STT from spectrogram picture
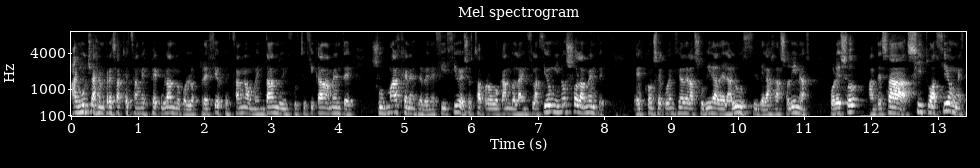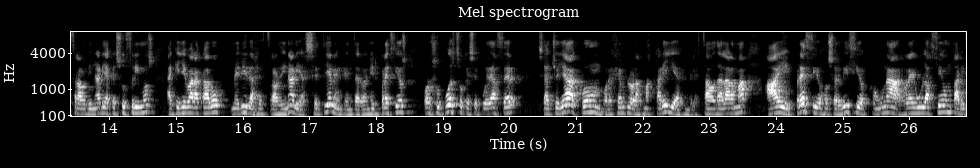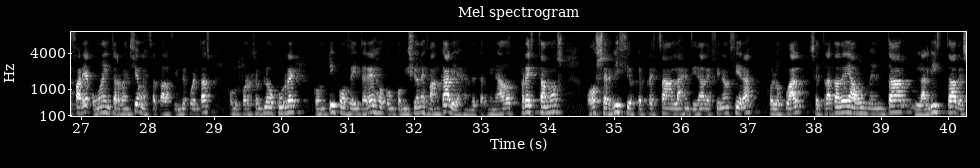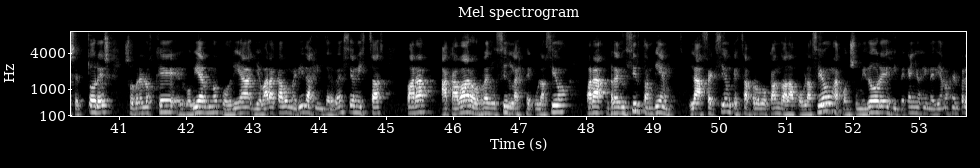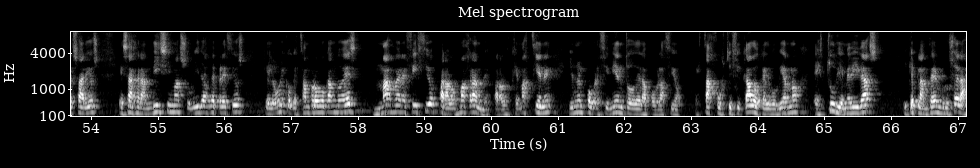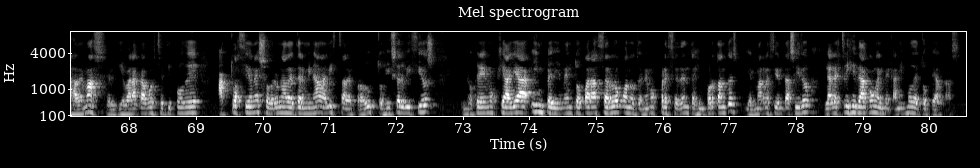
Hay muchas empresas que están especulando con los precios, que están aumentando injustificadamente sus márgenes de beneficio, eso está provocando la inflación y no solamente es consecuencia de la subida de la luz y de las gasolinas. Por eso, ante esa situación extraordinaria que sufrimos, hay que llevar a cabo medidas extraordinarias. Se tienen que intervenir precios, por supuesto que se puede hacer, se ha hecho ya con, por ejemplo, las mascarillas en el estado de alarma, hay precios o servicios con una regulación tarifaria, con una intervención estatal a fin de cuentas, como por ejemplo ocurre con tipos de interés o con comisiones bancarias en determinados préstamos o servicios que prestan las entidades financieras, con lo cual se trata de aumentar la lista de sectores sobre los que el gobierno podría llevar a cabo medidas intervencionistas para acabar o reducir la especulación, para reducir también la afección que está provocando a la población, a consumidores y pequeños y medianos empresarios, esas grandísimas subidas de precios que lo único que están provocando es más beneficios para los más grandes, para los que más tienen y un empobrecimiento de la población. Está justificado que el gobierno estudie medidas y que plantee en Bruselas, además, el llevar a cabo este tipo de actuaciones sobre una determinada lista de productos y servicios y no creemos que haya impedimento para hacerlo cuando tenemos precedentes importantes y el más reciente ha sido la electricidad con el mecanismo de tope al gas.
